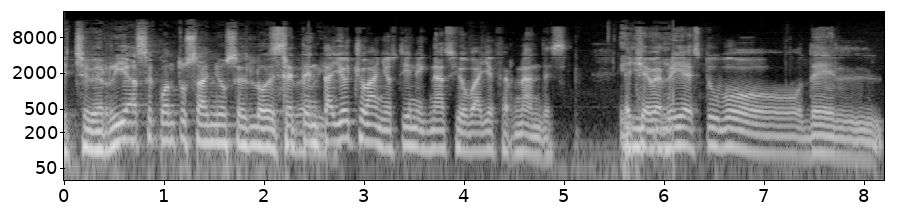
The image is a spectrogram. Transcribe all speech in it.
Echeverría, ¿hace cuántos años es lo de Echeverría? 78 años tiene Ignacio Valle Fernández. Y- Echeverría estuvo del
